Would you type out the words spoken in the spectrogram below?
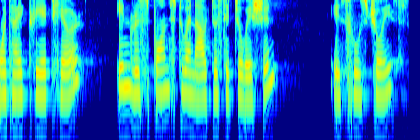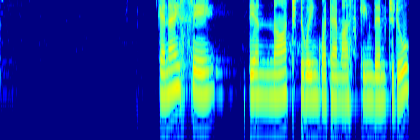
What I create here in response to an outer situation is whose choice? Can I say they are not doing what I'm asking them to do?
